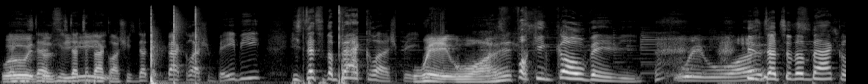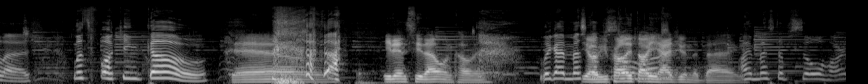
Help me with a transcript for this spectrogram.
Wait, he's wait, dead. He's he... dead to backlash. He's dead to backlash, baby. He's dead to the backlash, baby. Wait, what? Let's fucking go, baby. Wait, what? He's dead to the backlash. Let's fucking go. Damn. he didn't see that one coming. Like I messed Yo, up Yo, he probably so thought he had you in the bag. I messed up so hard.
